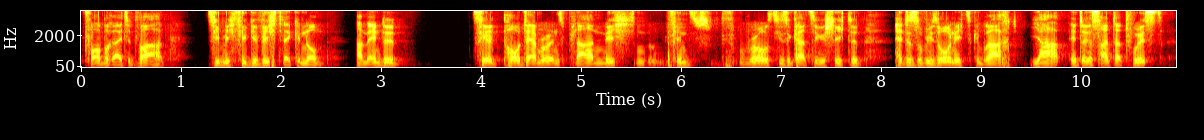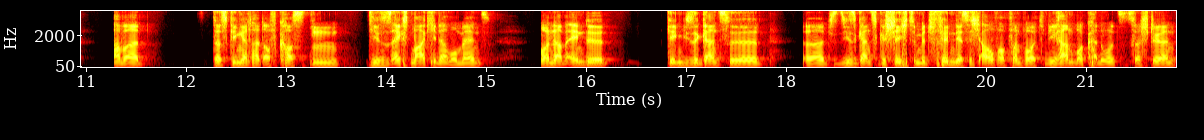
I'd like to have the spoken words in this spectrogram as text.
vorbereitet war, ziemlich viel Gewicht weggenommen. Am Ende zählt Poe Damerons Plan nicht. Finns Rose, diese ganze Geschichte, hätte sowieso nichts gebracht. Ja, interessanter Twist, aber das ging halt, halt auf Kosten dieses Ex-Machina-Moments. Und am Ende ging diese ganze, äh, diese ganze Geschichte mit Finn, der sich aufopfern wollte, die Rambock-Kanone zu zerstören,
